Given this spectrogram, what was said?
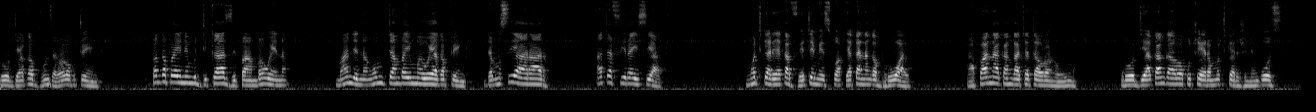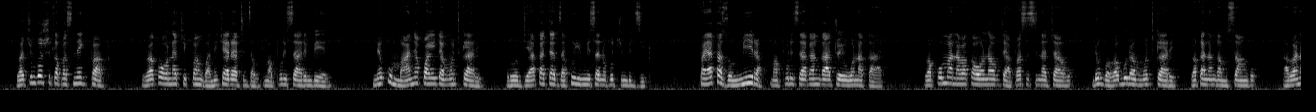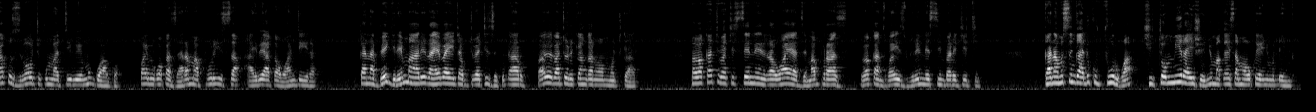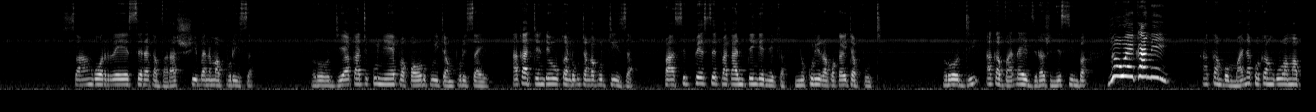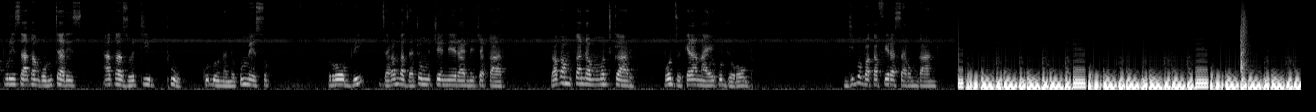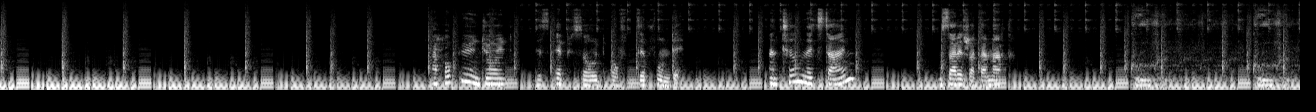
Rodhi akabvunza vava kutoenda. Panga paine mudhikazi pamba wena. Manje nango mutamba imwewo yakapenga. Ndamusiya arara achafira isi yake. Motikari yakavhetemeswa yakananga bhuruwayo. Hapana akanga achataura noumwe. Rodhi akanga ava kutsvaira motikari zvine ngozi. Vachingosvika pasnake park vakaona chikwangwani chairatidza kuti mapurisa ari mberi. Nekumhanya kwaita motikari rodhi akatadza kuimisa nokuchimbidzika payakazomira mapurisa akanga atoiona kare. Vakomana vakaona kuti hapasisina chavo ndobva vabuda mumotikari vakananga musango havana kuziva kuti kumativi emugwagwa kwaive kwakazara mapurisa aive akahwandira kana bhegi remari raivaita kuti vatize kudaro vaive vatorikanganwa mumotikari. Pavakati vachisenerera waya dzemapurazi vakanzwa izwi rine simba richiti kana musingadi kupfurwa chitomirai zvenyu makaisa maoko enyu mudenga. Sango rese rakabva rasviba nemapurisa rodhi akati kunyepa kwauri kuita mupurisa iyi akatendeuka ndokutanga kutiza pasi pese pakandengenyeka nokurira kwakaita pfuti. Rodhi akabva adaidzira zvine simba yowekani! Akambomhanya kwekanguva mapurisa akangomutarisa akazoti pu kudonha nekumeso. Robhi dzakanga dzatomuchenera nechakare. Vakamukanda mumotikari vodzokera naye kudhorobha. Ndipo pakafira sarungano you enjoyed this episode of Zefunde. Until next time, Musare Zvakanaka. Groovy, groovy.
